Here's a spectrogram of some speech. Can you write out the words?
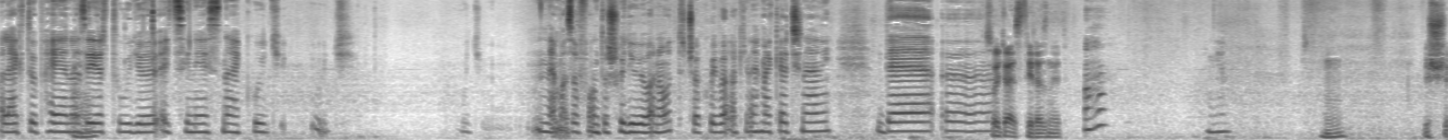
A legtöbb helyen Aha. azért úgy egy színésznek úgy, úgy, úgy nem az a fontos, hogy ő van ott, csak hogy valakinek meg kell csinálni, de... Ö... Szóval, hogyha ezt éreznéd. Aha. Igen. Hmm. És,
